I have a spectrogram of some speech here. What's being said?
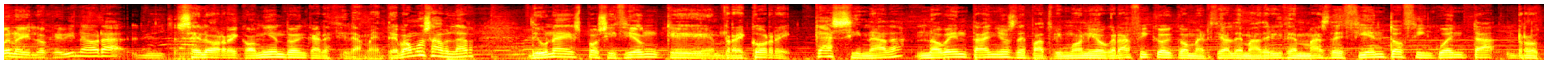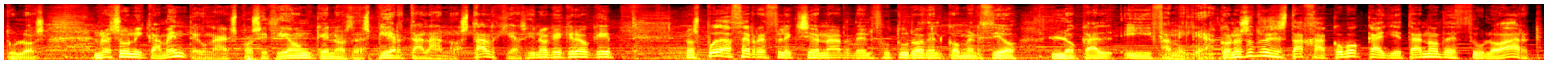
Bueno, y lo que viene ahora se lo recomiendo encarecidamente. Vamos a hablar de una exposición que recorre casi nada 90 años de patrimonio gráfico y comercial de Madrid en más de 150 rótulos. No es únicamente una exposición que nos despierta la nostalgia, sino que creo que nos puede hacer reflexionar del futuro del comercio local y familiar. Con nosotros está Jacobo Cayetano de Zuloarc,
